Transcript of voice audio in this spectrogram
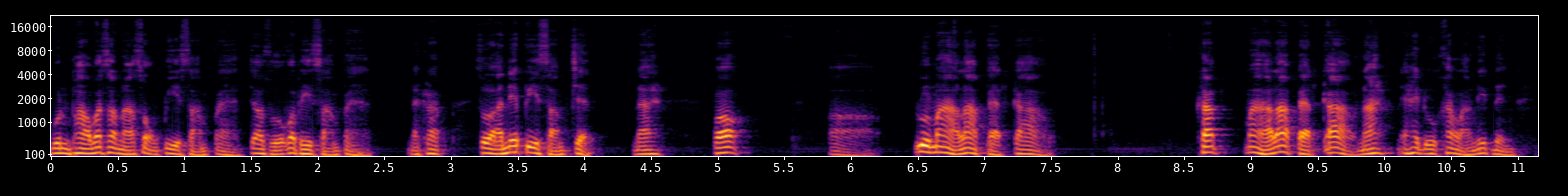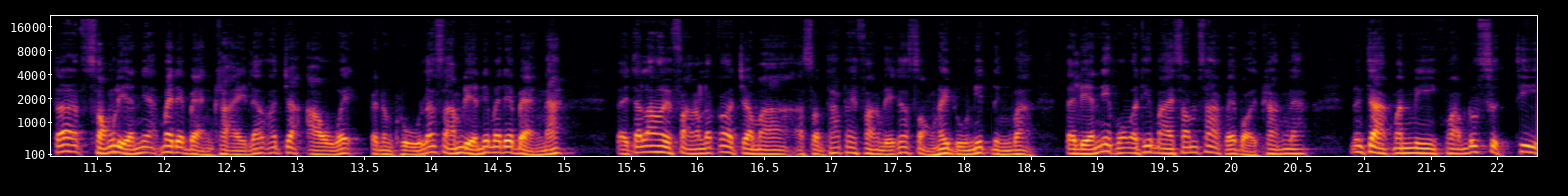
บุญภาวัฒนาส่งปี 38 เจ้าสัวก็ปี 38 นะครับ ส่วนอันนี้ปี 37 นะ เพราะรุ่นมหาราช89 ครับมหาราช89 นะนี่ให้ดูข้างหลังนิดหนึ่งถ้าสองเหรียญเนี่ยไม่ได้แบ่งใครแล้วก็จะเอาไว้เป็นของครู แล้วสามเหรียญนี่ไม่ได้แบ่งนะ แต่จะเล่าให้ฟังแล้วก็จะมาสัมทับให้ฟังเดี๋ยวจะส่องให้ดูนิดหนึ่งว่า แต่เหรียญนี่ผมอธิบายซ้ำซากไปบ่อยครั้งแล้ว เนื่องจากมันมีความรู้สึกที่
